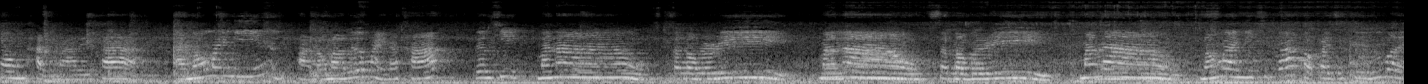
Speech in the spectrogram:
ช่องถัดมาเลยค่ะ อ่าน้องไมมินอ่าเรามาเริ่มใหม่นะคะ เริ่มที่มะนาว สตรอเบอรี่ มะนาว สตรอเบอรี่ มะนาว น้องไมมินคิดว่าต่อไปจะคือรูปอะไร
